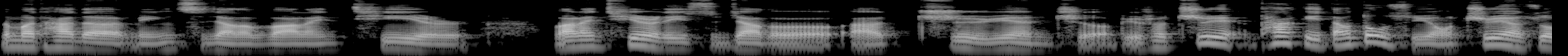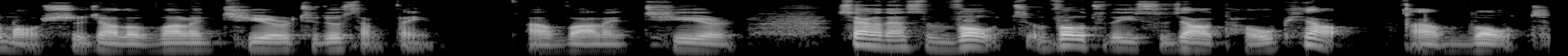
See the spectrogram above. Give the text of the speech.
那么它的名词叫做 volunteer，volunteer 的意思叫做啊志愿者，比如说志愿，它可以当动词用，志愿做某事叫做 volunteer to do something，啊 volunteer。下个单词 vote，vote 的意思叫投票啊 vote，vote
